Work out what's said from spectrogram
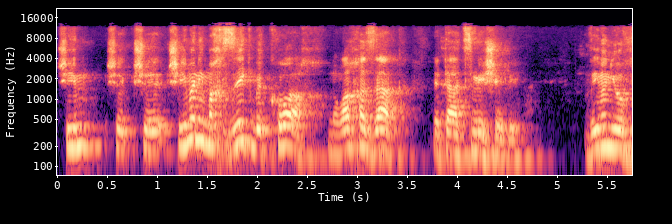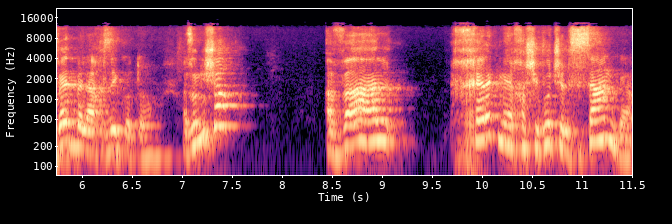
שאם, ש, ש, שאם אני מחזיק בכוח נורא חזק את העצמי שלי, ואם אני עובד בלהחזיק אותו, אז הוא נשאר. אבל חלק מהחשיבות של סנגה,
